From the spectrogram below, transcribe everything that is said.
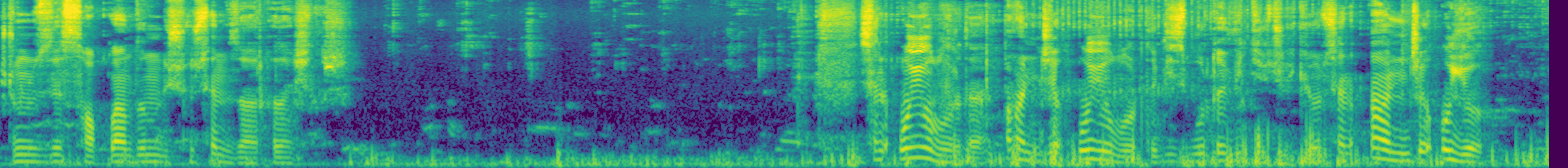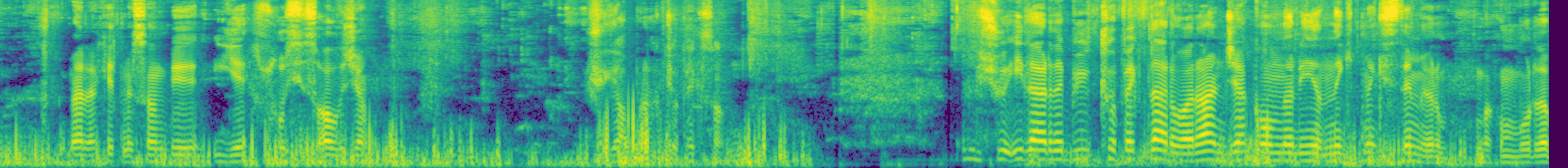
Şunun size saplandığını düşünsenize arkadaşlar. Sen uyu burada. Anca uyu burada. Biz burada video çekiyoruz. Sen anca uyu. Merak etme sana bir ye sosis alacağım. Şu yaprak köpek sandım. Şu ileride büyük köpekler var ancak onların yanına gitmek istemiyorum. Bakın burada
